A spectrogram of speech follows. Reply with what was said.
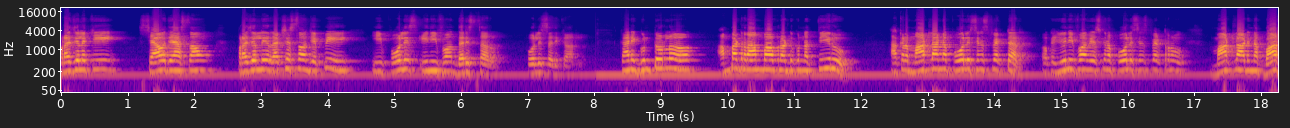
ప్రజలకి సేవ చేస్తాం. ప్రజల్ని రక్షిస్తామని చెప్పి ఈ పోలీస్ యూనిఫామ్ ధరిస్తారు పోలీస్ అధికారులు. కానీ గుంటూరులో అంబటి రాంబాబును అడ్డుకున్న తీరు అక్కడ మాట్లాడిన పోలీస్ ఇన్స్పెక్టర్ ఒక యూనిఫామ్ వేసుకున్న పోలీస్ ఇన్స్పెక్టర్ మాట్లాడిన భాష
